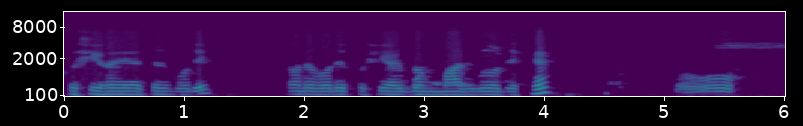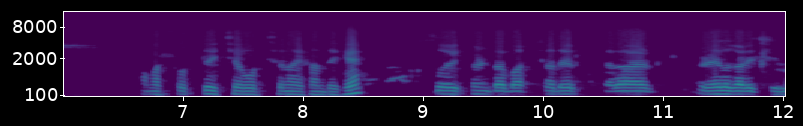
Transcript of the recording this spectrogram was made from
খুশি হয়ে গেছে বৌদি। আমাদের বৌদি খুশি একদম মাছগুলো দেখে। তো আমার সত্যি ইচ্ছে করছে না এখান থেকে। তো এখানটা বাচ্চাদের খেলার রেলগাড়ি ছিল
